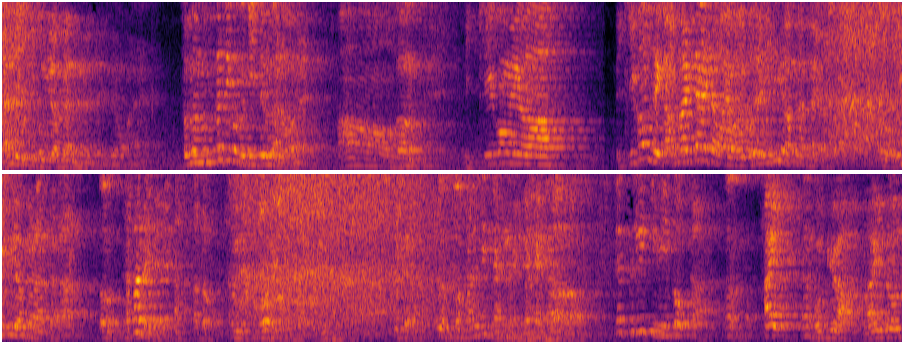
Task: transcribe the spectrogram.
なんで意気込みわかんないんだよ、先生、お前。そんな難しいこと聞いてるかな、お前。ああ、う意気込みは意気込んで頑張りたいと思いますそれ意味わかんないよ。そう意味わからんから、うん、立たないでね。あ、あと、うん、おい、うん、いいから、うん、話にならないね。うんじゃあ次君行こうか。うん。はい、うん僕はバイトを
